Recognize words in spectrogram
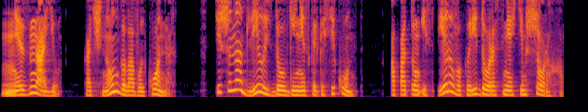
«Не знаю», — качнул головой Конор. Тишина длилась долгие несколько секунд, а потом из первого коридора с мягким шорохом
